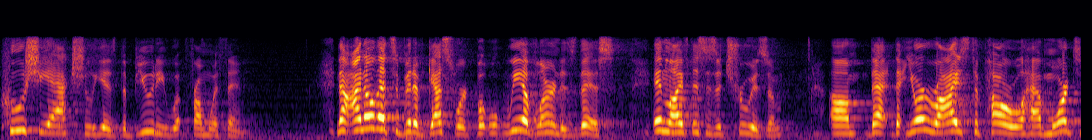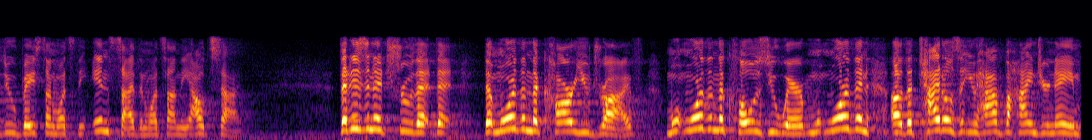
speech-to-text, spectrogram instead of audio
who she actually is, the beauty from within. Now, I know that's a bit of guesswork, but what we have learned is this. In life, this is a truism. Um, that, that your rise to power will have more to do based on what's the inside than what's on the outside. That isn't it true that, that, that more than the car you drive, more, more than the clothes you wear, more than uh, the titles that you have behind your name,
